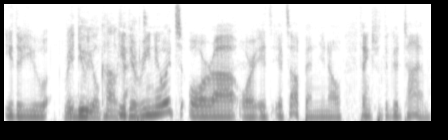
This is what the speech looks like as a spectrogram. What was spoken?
either you renew your contract, either renew it or uh, or it's it's up, and you know thanks for the good time.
